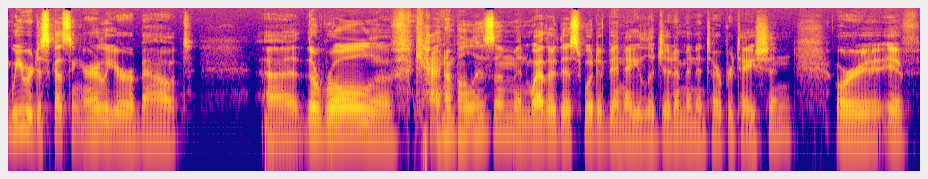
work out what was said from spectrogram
we were discussing earlier about uh, the role of cannibalism and whether this would have been a legitimate interpretation, or if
